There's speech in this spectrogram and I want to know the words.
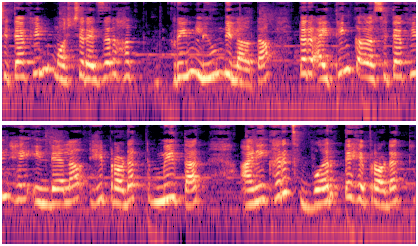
सिटॅफिल मॉइश्चरायझर हा क्रीम लिहून दिला होता. तर आय थिंक सिटॅफिल हे इंडियाला हे प्रॉडक्ट मिळतात. आणि खरंच वर्थ हे प्रॉडक्ट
